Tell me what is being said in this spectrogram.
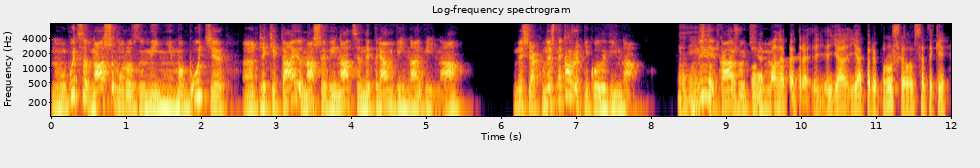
Ну, мабуть, це в нашому розумінні. Мабуть, е, для Китаю наша війна це не прям війна-війна. Вони ж як? Вони ж не кажуть ніколи війна. Ні, Вони стоп, стоп. кажуть, пане, е, пане Петре, я, я перепрошую, але все-таки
